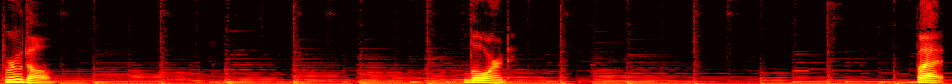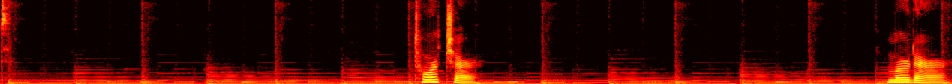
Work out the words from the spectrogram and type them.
Brutal Lord. But Torture Murder.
